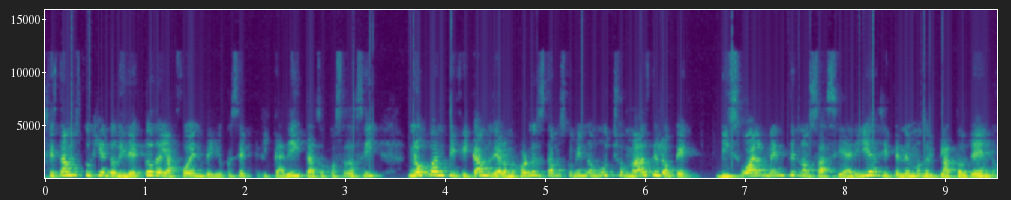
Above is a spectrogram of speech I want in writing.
Si estamos cogiendo directo de la fuente, yo que sé, picaditas o cosas así, no cuantificamos y a lo mejor nos estamos comiendo mucho más de lo que visualmente nos saciaría si tenemos el plato lleno.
